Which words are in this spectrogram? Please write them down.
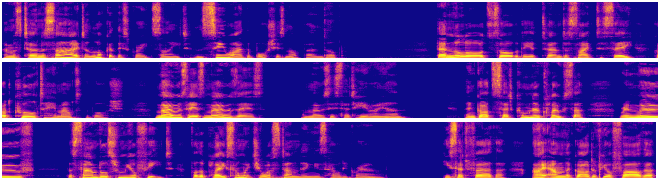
I must turn aside and look at this great sight, and see why the bush is not burned up. Then the Lord saw that he had turned aside to see. God called to him out of the bush, Moses, Moses. And Moses said, Here I am. Then God said, Come no closer. Remove the sandals from your feet, for the place on which you are standing is holy ground. He said further, I am the God of your father,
